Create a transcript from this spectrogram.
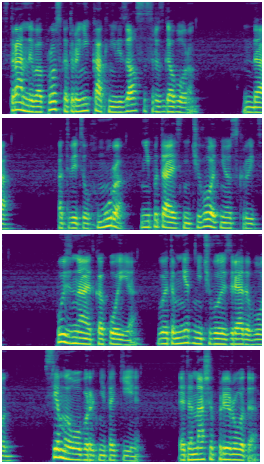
Странный вопрос, который никак не вязался с разговором. «Да», — ответил хмуро, не пытаясь ничего от нее скрыть. «Пусть знает, какой я. В этом нет ничего из ряда вон. Все мы оборотни такие. Это наша природа».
